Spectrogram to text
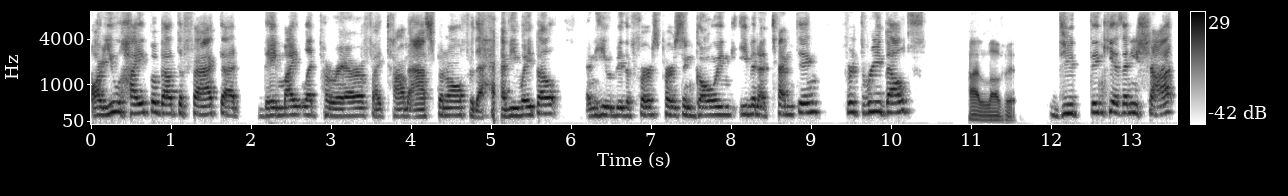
Are you hype about the fact that they might let Pereira fight Tom Aspinall for the heavyweight belt, and he would be the first person going, even attempting for three belts? I love it. Do you think he has any shot?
